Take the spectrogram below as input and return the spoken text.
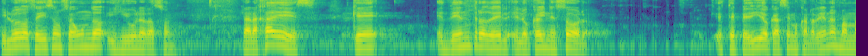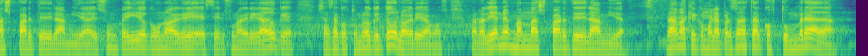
y luego se dice un segundo Ijiure Razón. La alajá es que dentro del Elokai Nezor este pedido que hacemos, que en realidad no es más parte de la amida, es un pedido que uno agrega, es, un agregado que ya se acostumbró que todos lo agregamos, pero en realidad no es más parte de la amida. Nada más que como la persona está acostumbrada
